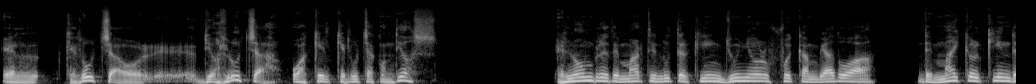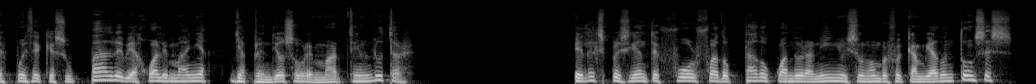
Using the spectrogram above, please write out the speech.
el que lucha o eh, Dios lucha o aquel que lucha con Dios. El nombre de Martin Luther King Jr. fue cambiado a de Michael King después de que su padre viajó a Alemania y aprendió sobre Martin Luther. El expresidente Ford fue adoptado cuando era niño y su nombre fue cambiado entonces.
